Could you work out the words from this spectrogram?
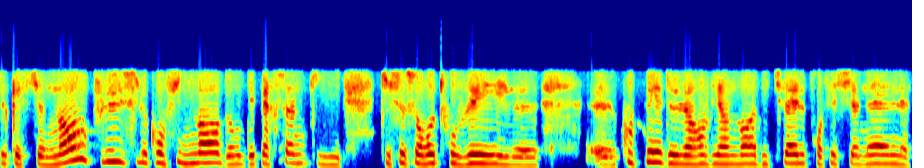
de questionnement, plus le confinement, donc des personnes qui, qui se sont retrouvées euh, euh, coupées de leur environnement habituel, professionnel,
